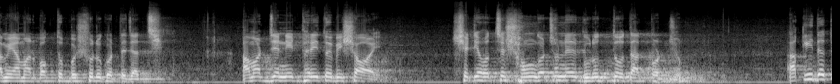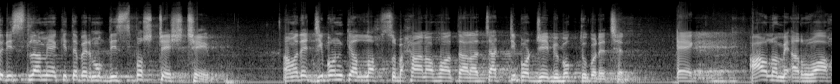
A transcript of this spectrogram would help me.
আমি আমার বক্তব্য শুরু করতে যাচ্ছি। আমার যে নির্ধারিত বিষয়, সেটি হচ্ছে সংগঠনের গুরুত্ব ও তাৎপর্য। আকিদাতুল ইসলামিয়া কিতাবের মধ্যে স্পষ্ট এসছে আমাদের জীবনকে আল্লাহ সুবাহ তারা চারটি পর্যায়ে বিভক্ত করেছেন। এক, আলমে আর ওয়াহ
